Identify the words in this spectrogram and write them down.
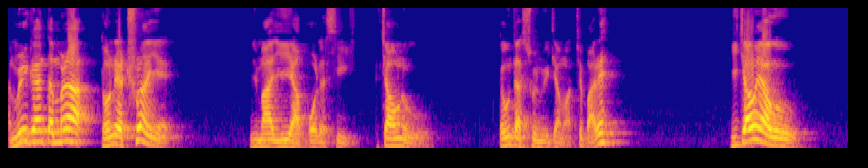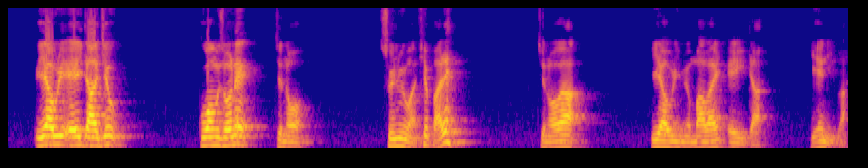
အမေရိကန်သမ္မတဒေါ်နယ်ထရန့်ရဲ့မြန်မာရေးရာ policy အကြောင်းတို့ကိုသုံးသပ်ဆွေးနွေးကြမှာဖြစ်ပါတယ်ဒီအကြောင်းအရာကို AR အေဒီတာချုပ်ကိုအောင်စောနဲ့ကျွန်တော်ဆွေးနွေးမှာဖြစ်ပါတယ်ကျွန်တော်က AR မြန်မာပိုင်းအေဒီတာရဲနေပါ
